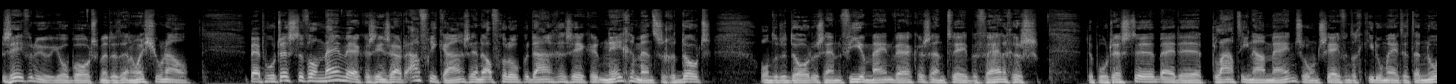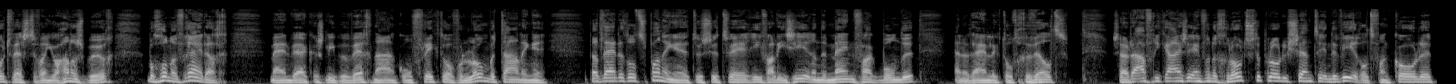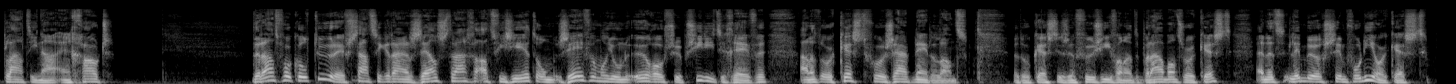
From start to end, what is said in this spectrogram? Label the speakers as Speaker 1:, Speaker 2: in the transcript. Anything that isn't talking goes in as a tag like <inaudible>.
Speaker 1: 7 uur, Joboos met het NOS-journaal. Bij protesten van mijnwerkers in Zuid-Afrika zijn de afgelopen dagen zeker negen mensen gedood. Onder de doden zijn vier mijnwerkers en twee beveiligers. De protesten bij de Platina-mijn, zo'n 70 kilometer ten noordwesten van Johannesburg, begonnen vrijdag. Mijnwerkers liepen weg na een conflict over loonbetalingen. Dat leidde tot spanningen tussen twee rivaliserende mijnvakbonden en uiteindelijk tot geweld. Zuid-Afrika is een van de grootste producenten in de wereld van kolen, platina en goud. De Raad voor Cultuur heeft staatssecretaris Zijlstra geadviseerd om 7 miljoen euro subsidie te geven aan het Orkest voor Zuid-Nederland. Het orkest is een fusie van het Brabants Orkest en het Limburgs Symfonieorkest.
